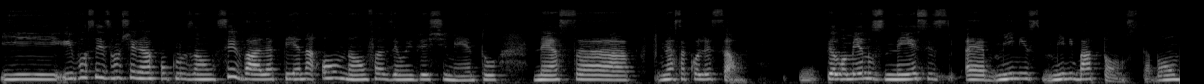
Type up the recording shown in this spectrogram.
e, e vocês vão chegar à conclusão se vale a pena ou não fazer um investimento nessa, nessa coleção pelo menos nesses é, mini, mini batons, tá bom?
